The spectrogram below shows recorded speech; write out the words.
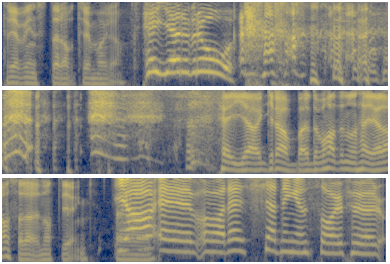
tre vinster av tre möjliga. Hej Örebro! Heja grabbar, de hade någon hejaramsa där, något gäng. Eh, Ja, eh, vad var det? Känn ingen sorg för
